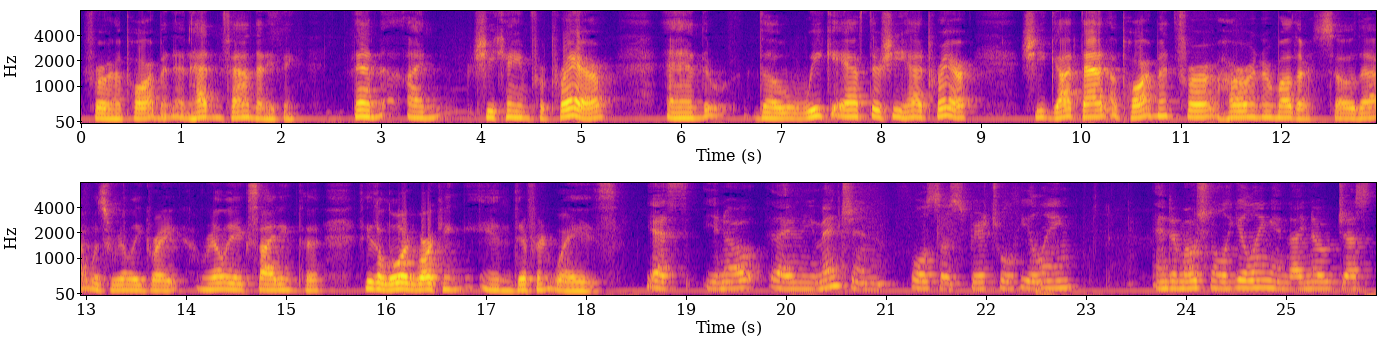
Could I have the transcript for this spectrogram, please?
for an apartment and hadn't found anything. Then I, she came for prayer, and the week after she had prayer, she got that apartment for her and her mother. So that was really great. Really exciting to see the Lord working in different ways. Yes, you know, and you mentioned also spiritual healing and emotional healing, and I know just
